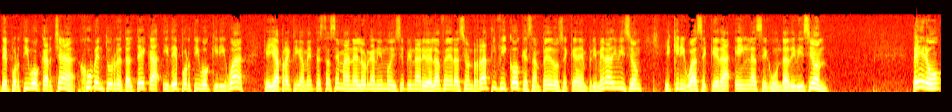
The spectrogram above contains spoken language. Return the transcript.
Deportivo Carchá, Juventud Retalteca y Deportivo Quiriguá, que ya prácticamente esta semana el organismo disciplinario de la federación ratificó que San Pedro se queda en primera división y Quiriguá se queda en la segunda división. Pero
